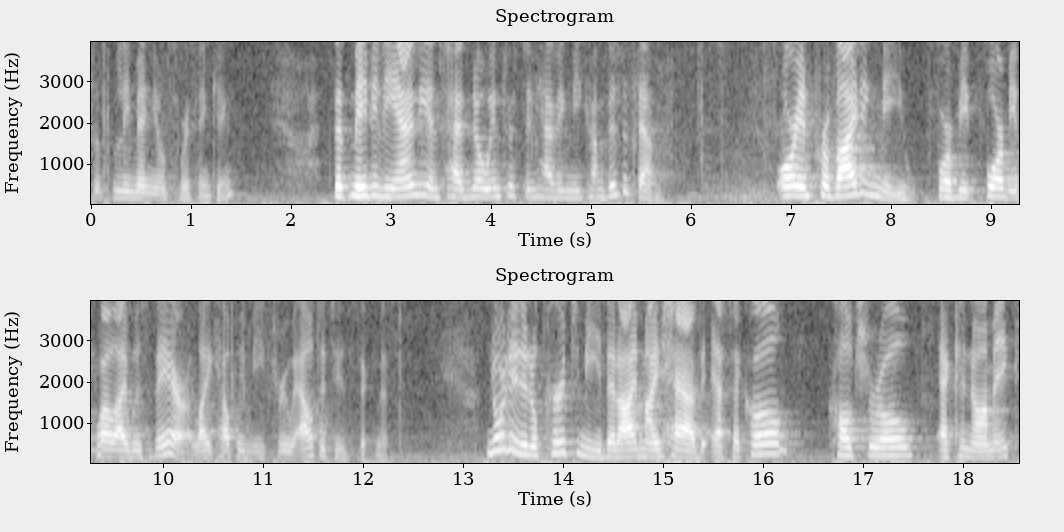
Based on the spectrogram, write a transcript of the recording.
the Limeños were thinking that maybe the Andeans had no interest in having me come visit them or in providing me for, me for me while I was there, like helping me through altitude sickness. Nor did it occur to me that I might have ethical, cultural, economic,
